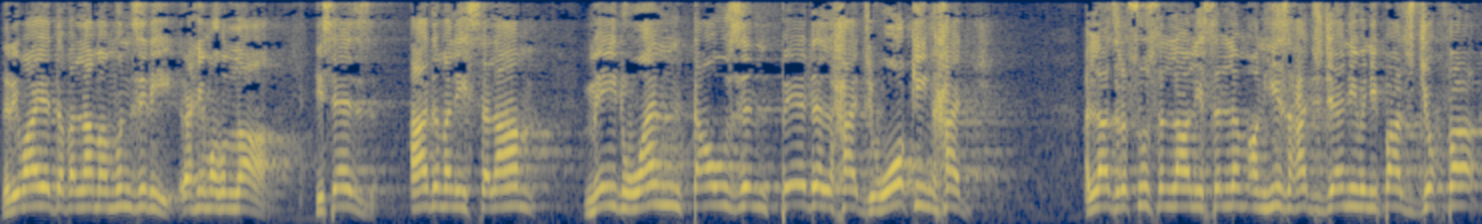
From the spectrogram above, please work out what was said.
The riwayat of Allama Munziri, rahimahullah, he says, Adam alayhi salam made 1000 pedal hajj, walking hajj. Allah's Rasul sallallahu on his hajj journey when he passed Juhfa,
